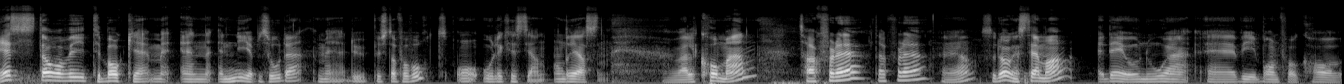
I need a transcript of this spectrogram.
Yes, da var vi tilbake med en, en ny episode med Du puster for fort og Ole Kristian Andreassen. Velkommen. Takk for det. Takk for det. Ja, så dagens tema det er jo noe eh, vi brannfolk har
